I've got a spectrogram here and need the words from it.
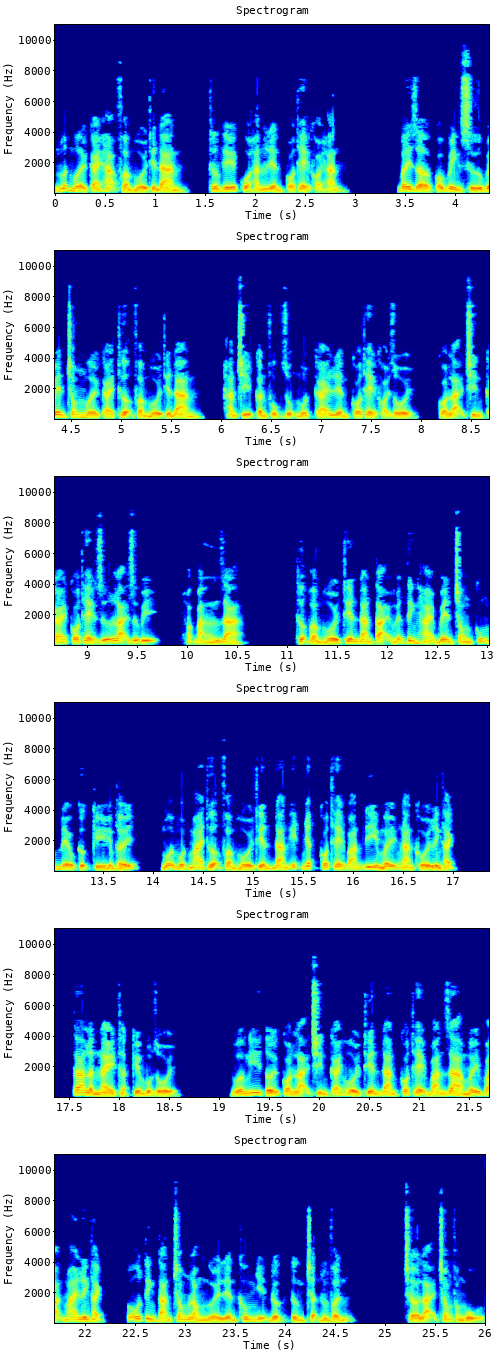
Nuốt mười cái hạ phẩm hồi thiên đan, thương thế của hắn liền có thể khỏi hẳn. Bây giờ có bình xứ bên trong mười cái thượng phẩm hồi thiên đan, hắn chỉ cần phục dụng một cái liền có thể khỏi rồi, còn lại chín cái có thể giữ lại dự bị, hoặc bán ra. Thượng phẩm hồi thiên đan tại nguyễn tinh hải bên trong cũng đều cực kỳ hiếm thấy, mỗi một mai thượng phẩm hồi thiên đan ít nhất có thể bán đi mấy ngàn khối linh thạch. Ta lần này thật kiếm một rồi. Vừa nghĩ tới còn lại chín cái hồi thiên đan có thể bán ra mấy vạn mai linh thạch ô tinh tán trong lòng người liền không nhịn được từng trận hưng phấn. Trở lại trong phòng ngủ,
